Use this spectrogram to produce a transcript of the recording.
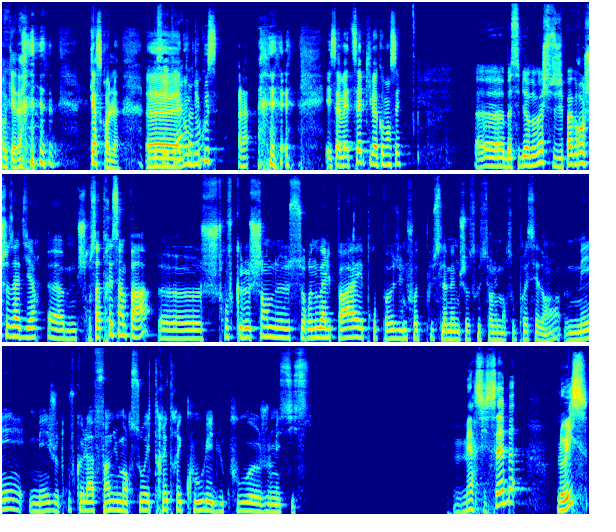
Ok, casserole. Euh, Ikea, donc toi, du coup, voilà. Et ça va être Seb qui va commencer. Euh, bah, c'est bien dommage parce que j'ai pas grand chose à dire. Euh, je trouve ça très sympa. Euh, je trouve que le chant ne se renouvelle pas et propose une fois de plus la même chose que sur les morceaux précédents. Mais, mais je trouve que la fin du morceau est très très cool et du coup euh, je mets 6. Merci Seb. Loïs?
